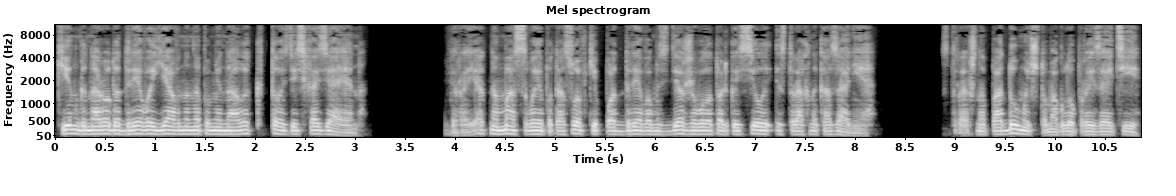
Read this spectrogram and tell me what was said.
Кинг народа древа явно напоминала, кто здесь хозяин. Вероятно, массовые потасовки под древом сдерживала только силы и страх наказания. Страшно подумать, что могло произойти,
